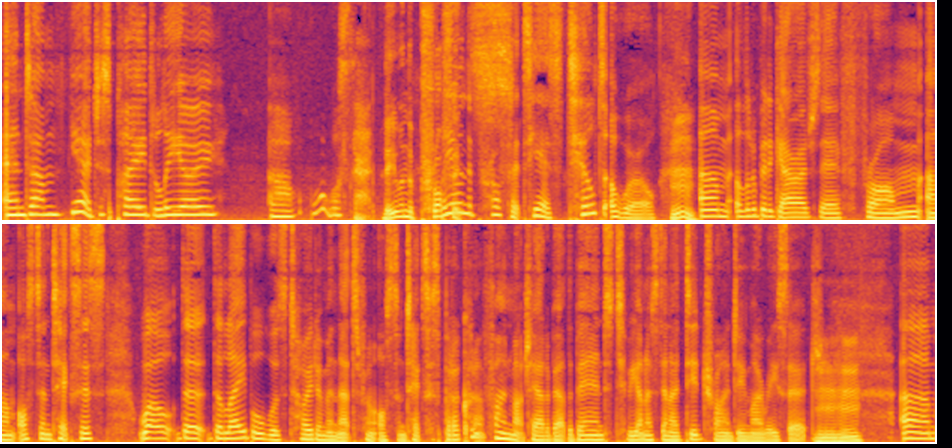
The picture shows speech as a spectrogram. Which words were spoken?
And um, yeah, just played Leo. Uh, what was that? Leo and the Prophets. Leo and the Prophets, yes. Tilt a Whirl. Mm. Um, a little bit of garage there from um, Austin, Texas. Well, the, the label was Totem, and that's from Austin, Texas, but I couldn't find much out about the band, to be honest, and I did try and do my research. Mm-hmm. Um,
